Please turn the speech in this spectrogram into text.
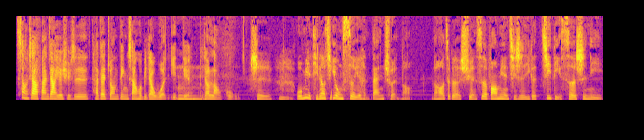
上下翻这样，也许是它在装订上会比较稳一点，嗯、比较牢固。是，嗯，我们也提到其实用色也很单纯哦。然后这个选色方面，其实一个基底色是你。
